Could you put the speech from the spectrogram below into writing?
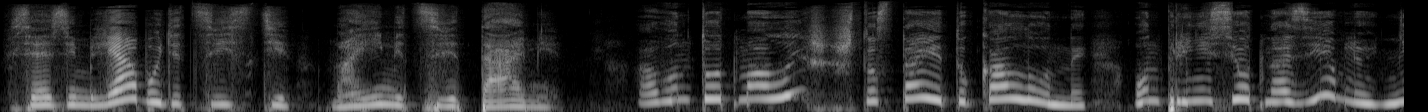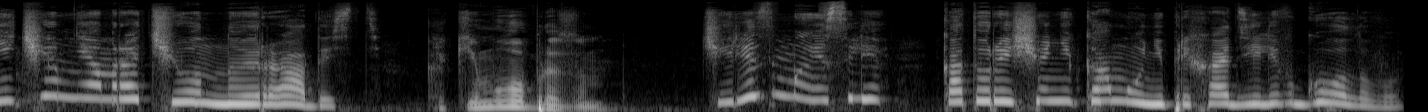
Вся земля будет цвести моими цветами. А вон тот малыш, что стоит у колонны, он принесет на землю ничем не омраченную радость. Каким образом? Через мысли, которые еще никому не приходили в голову.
